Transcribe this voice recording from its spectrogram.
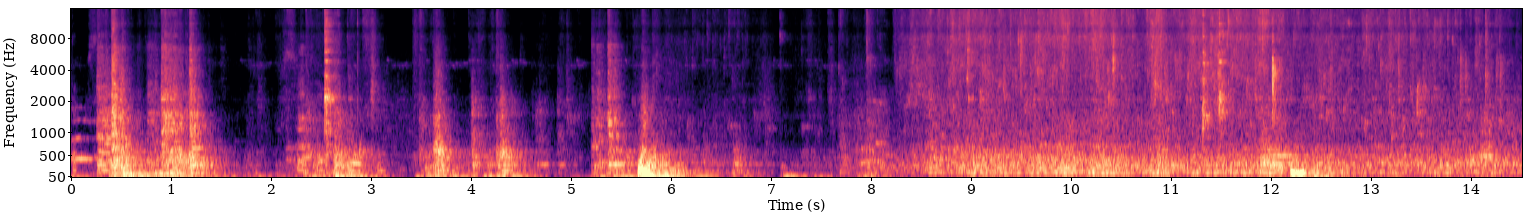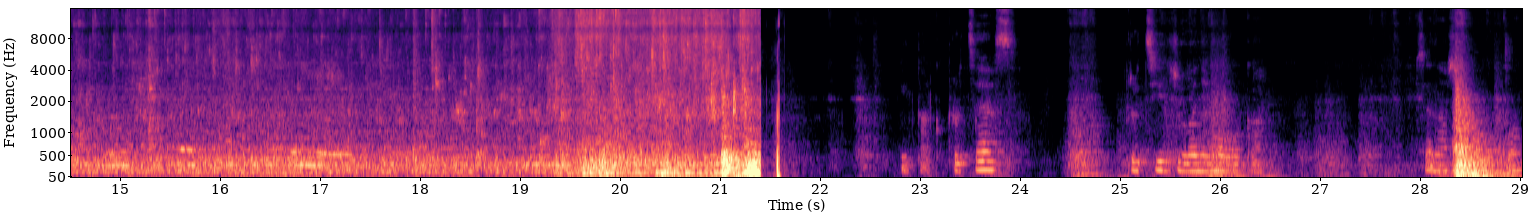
Так само всі ті кухні. І так, процес проціджування молока. Це наше молоко.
